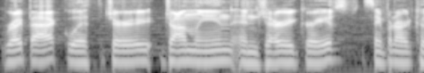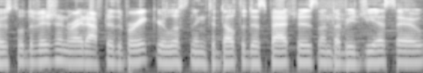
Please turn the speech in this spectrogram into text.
right back with Jerry, John Lane, and Jerry Graves, St. Bernard Coastal Division, right after the break. You're listening to Delta Dispatches on WGSO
